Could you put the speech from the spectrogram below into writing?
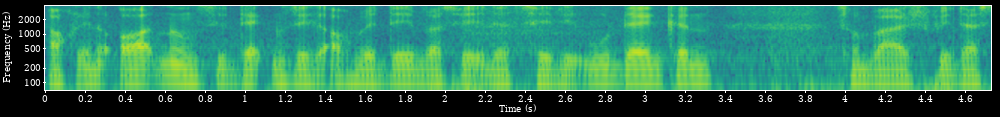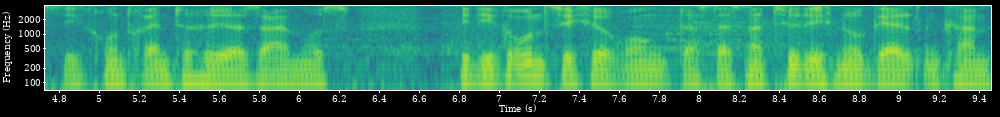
auch in Ordnung. Sie decken sich auch mit dem, was wir in der CDU denken. Zum Beispiel, dass die Grundrente höher sein muss, wie die Grundsicherung, dass das natürlich nur gelten kann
